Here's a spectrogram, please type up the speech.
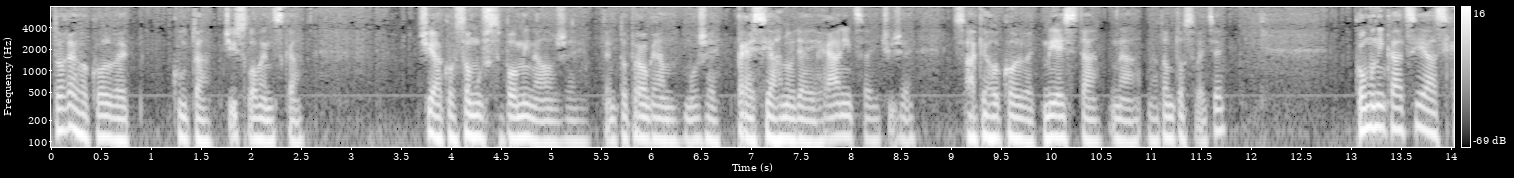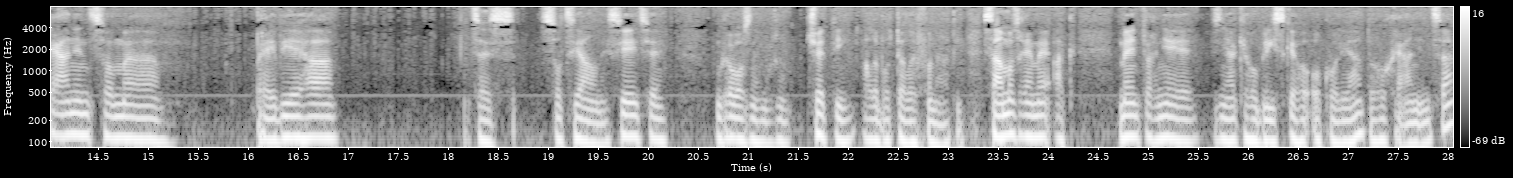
ktoréhokoľvek kúta, či Slovenska. Či ako som už spomínal, že tento program môže presiahnuť aj hranice, čiže z akéhokoľvek miesta na, na tomto svete. Komunikácia s chránencom eh, prebieha cez sociálne siete, rôzne možno čety alebo telefonáty. Samozrejme, ak mentor nie je z nejakého blízkeho okolia toho chránenca,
